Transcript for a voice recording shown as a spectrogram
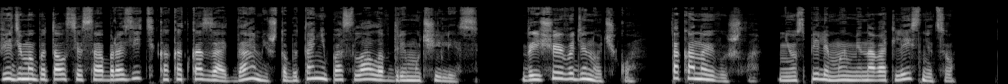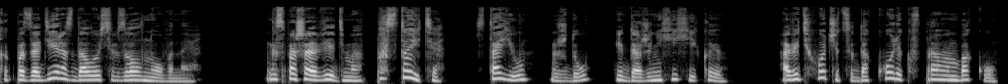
Видимо, пытался сообразить, как отказать даме, чтобы та не послала в дремучий лес. Да еще и в одиночку. Так оно и вышло. Не успели мы миновать лестницу, как позади раздалось взволнованное. «Госпожа ведьма, постойте!» Стою, жду и даже не хихикаю. А ведь хочется до колик в правом боку,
